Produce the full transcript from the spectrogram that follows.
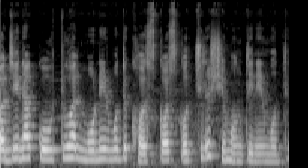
অজেনা কৌতূহল মনের মধ্যে খসখস করছিল সীমন্তিনীর মধ্যে।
